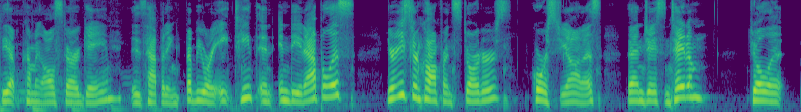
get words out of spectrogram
The upcoming All Star game is happening February 18th in Indianapolis. Your Eastern Conference starters, of course, Giannis, then Jayson Tatum, Joel,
